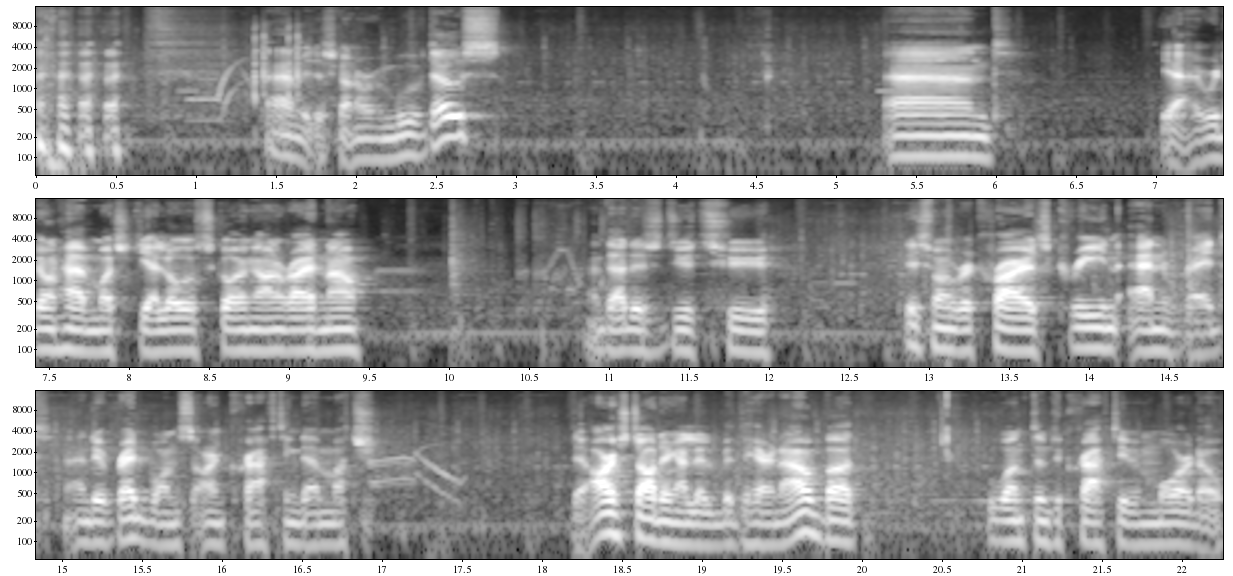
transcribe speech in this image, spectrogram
and we're just gonna remove those. And yeah, we don't have much yellows going on right now. And that is due to this one requires green and red. And the red ones aren't crafting that much. They are starting a little bit here now, but we want them to craft even more though.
